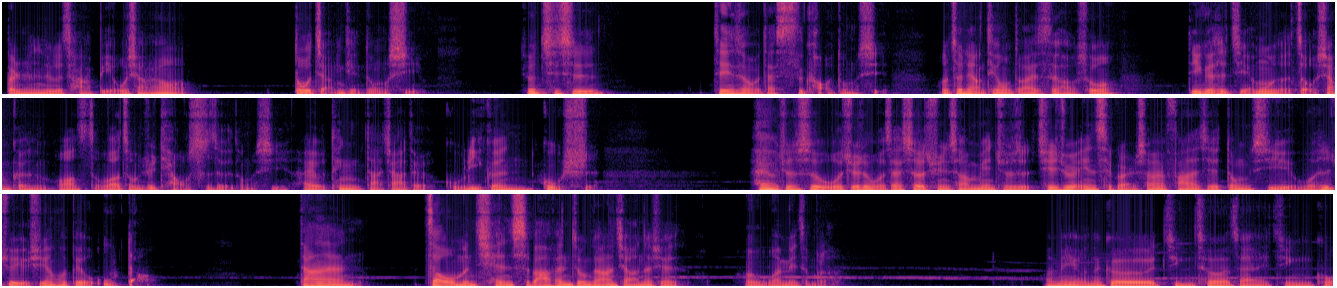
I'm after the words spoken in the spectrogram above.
本人这个差别，我想要多讲一点东西。就其实这件事我在思考的东西，我这两天我都在思考说。第一个是节目的走向，跟我要我要怎么去调试这个东西，还有听大家的鼓励跟故事，还有就是我觉得我在社群上面，就是其实就是 Instagram 上面发的这些东西，我是觉得有些人会被我误导。当然，在我们前十八分钟刚刚讲的那些，呃，外面怎么了？外面有那个警车在经过。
